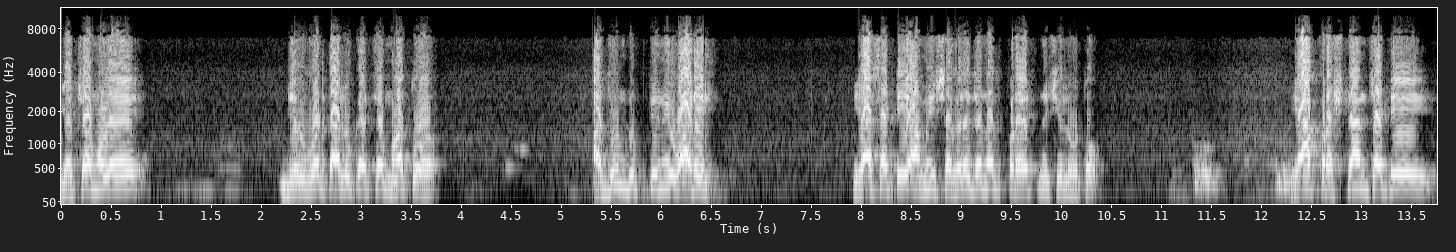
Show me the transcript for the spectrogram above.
ज्याच्यामुळे देवगड तालुक्याचं महत्त्व अजून दुपटीने वाढेल यासाठी आम्ही सगळेजणच प्रयत्नशील होतो. या प्रश्नांसाठी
